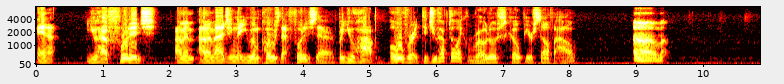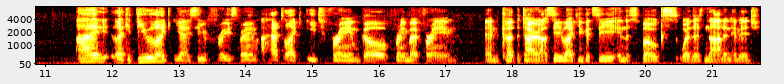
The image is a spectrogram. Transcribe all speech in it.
and you have footage. I'm I'm imagining that you imposed that footage there, but you hop over it. Did you have to like rotoscope yourself out? Um, I like if you like yeah, I see freeze frame. I had to like each frame go frame by frame and cut the tire out. See, like you could see in the spokes where there's not an image.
